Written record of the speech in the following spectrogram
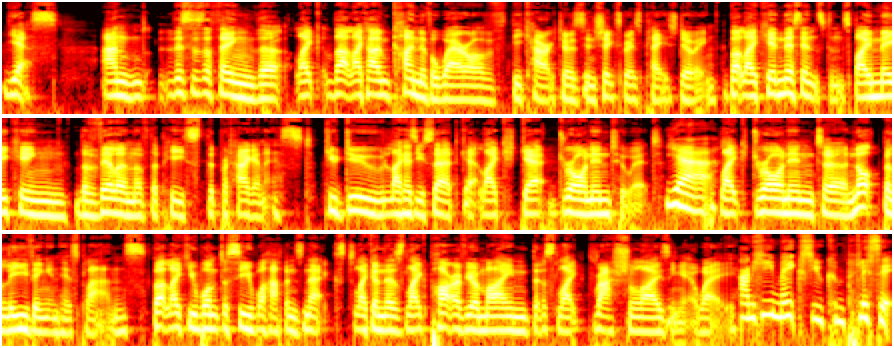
Yes. And this is a thing that like that like I'm kind of aware of the characters in Shakespeare's plays doing. But like in this instance, by making the villain of the piece the protagonist, you do, like as you said, get like get drawn into it. Yeah. Like drawn into not believing in his plans, but like you want to see what happens next. Like and there's like part of your mind that's like rationalizing it away. And he makes you complicit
